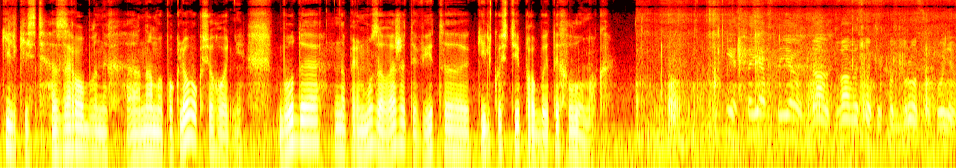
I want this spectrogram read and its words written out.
кількість зароблених нами покльовок сьогодні буде напряму залежати від е, кількості пробитих лунок. Ні, стояв, стояв, дав два високих подброси, поняв?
